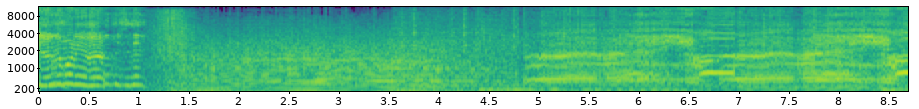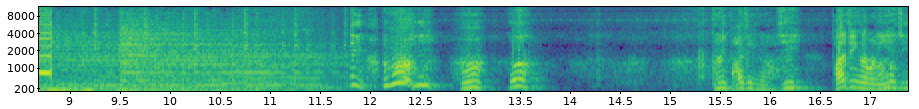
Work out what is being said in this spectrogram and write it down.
என்ன மணி இது மணி பாத்தீங்களா ஜி பாத்தீங்களா மணி ஆமா ஜி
